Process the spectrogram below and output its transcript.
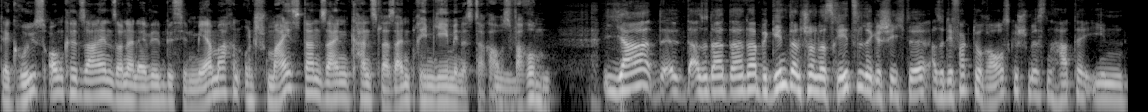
der Grüßonkel sein, sondern er will ein bisschen mehr machen und schmeißt dann seinen Kanzler, seinen Premierminister raus. Mhm. Warum? Ja, also da, da, da beginnt dann schon das Rätsel der Geschichte. Also de facto rausgeschmissen hat er ihn,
